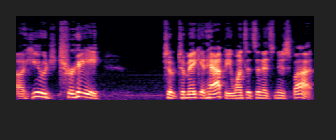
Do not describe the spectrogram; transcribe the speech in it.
a huge tree to to make it happy once it's in its new spot.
